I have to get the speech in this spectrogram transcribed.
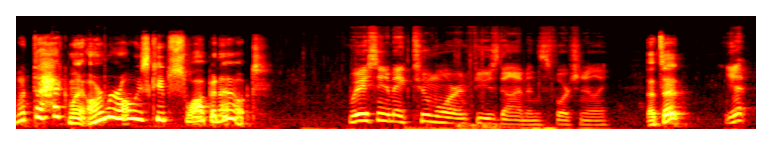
What the heck? My armor always keeps swapping out. We just need to make two more infused diamonds, fortunately. That's it. Yep.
